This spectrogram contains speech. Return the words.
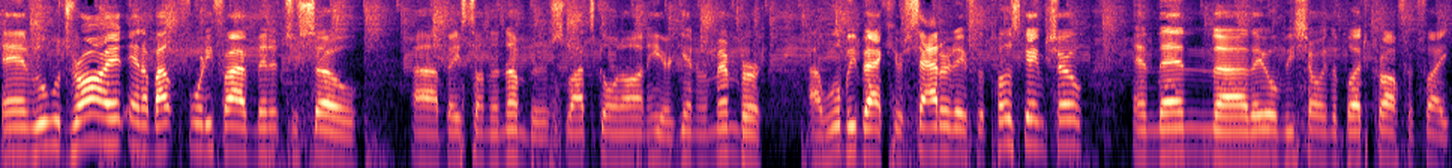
and we will draw it in about 45 minutes or so uh, based on the numbers. Lots going on here. Again, remember, uh, we'll be back here Saturday for the post-game show, and then uh, they will be showing the Bud Crawford fight.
